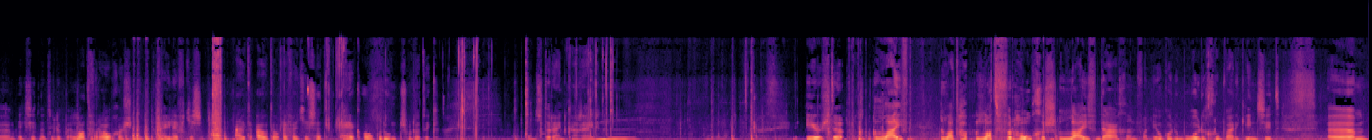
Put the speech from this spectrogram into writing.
Um, ik zit natuurlijk bij latverhogers. Heel eventjes uit de auto eventjes het hek open doen. Zodat ik op ons terrein kan rijden. De eerste live lat, latverhogers live dagen van Eelco de Boer. De groep waar ik in zit. Um,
